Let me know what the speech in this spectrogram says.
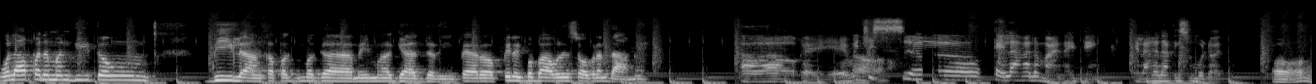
wala pa naman ditong bilang kapag mag, ah, may mga gathering. Pero pinagbabawal ng sobrang dami. Ah, okay. Eh, Which Oo. is, uh, kailangan naman, I think. Kailangan nating sumunod. Oo.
